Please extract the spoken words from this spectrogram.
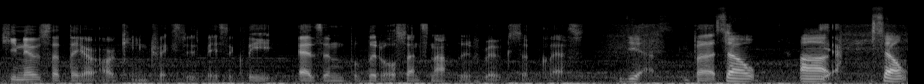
he knows that they are arcane tricksters, basically, as in the literal sense, not the rogue subclass. Yes. But So, uh, yeah, so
